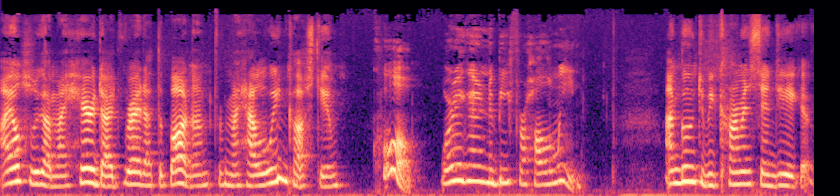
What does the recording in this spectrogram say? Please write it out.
I also got my hair dyed red at the bottom for my Halloween costume. Cool. What are you going to be for Halloween? I'm going to be Carmen Sandiego.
